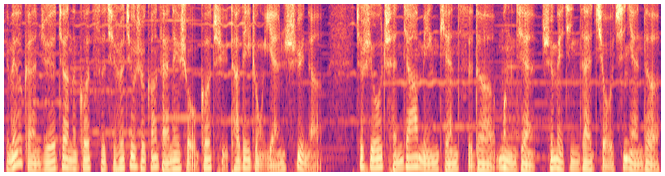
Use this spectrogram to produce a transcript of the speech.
有没有感觉这样的歌词其实就是刚才那首歌曲它的一种延续呢？就是由陈佳明填词的《梦见》，许美静在九七年的《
